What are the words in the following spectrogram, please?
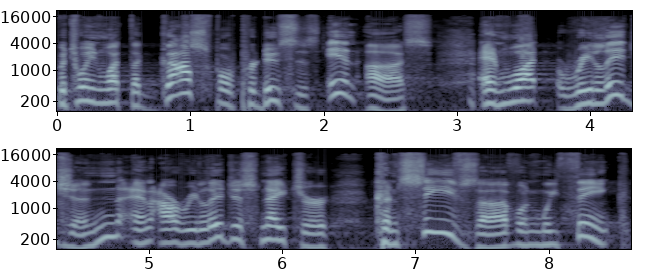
between what the gospel produces in us and what religion and our religious nature conceives of when we think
